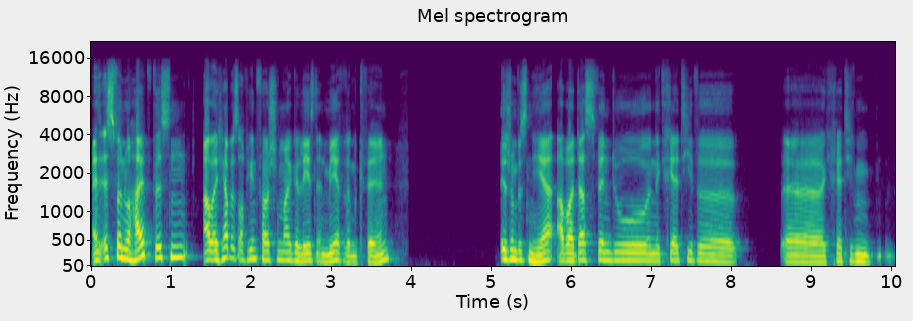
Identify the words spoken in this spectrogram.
es ist zwar nur Halbwissen, aber ich habe es auf jeden Fall schon mal gelesen in mehreren Quellen. Ist schon ein bisschen her, aber dass, wenn du eine kreative, äh, kreativen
